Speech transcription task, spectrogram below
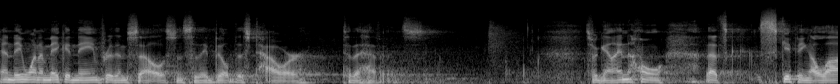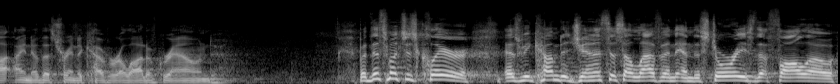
and they want to make a name for themselves and so they build this tower to the heavens. So, again, I know that's skipping a lot. I know that's trying to cover a lot of ground. But this much is clear as we come to Genesis 11 and the stories that follow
